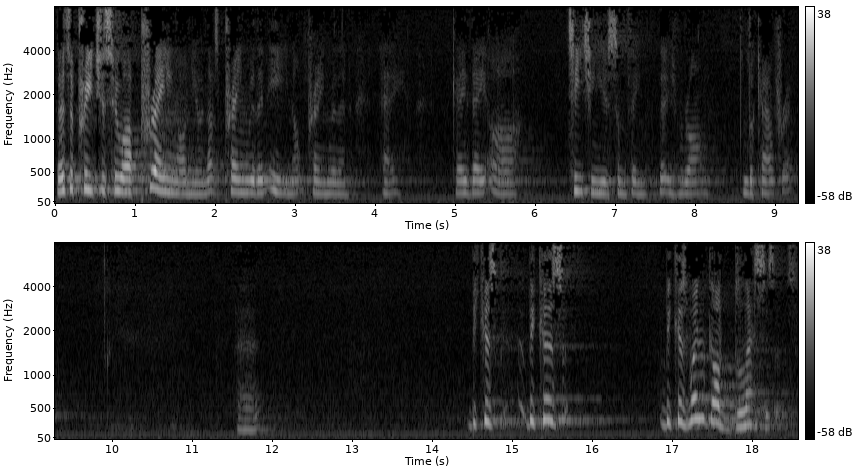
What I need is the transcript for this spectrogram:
those are preachers who are preying on you, and that's preying with an E, not praying with an A. Okay, they are teaching you something that is wrong. Look out for it. Uh, because, because, because when God blesses us,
